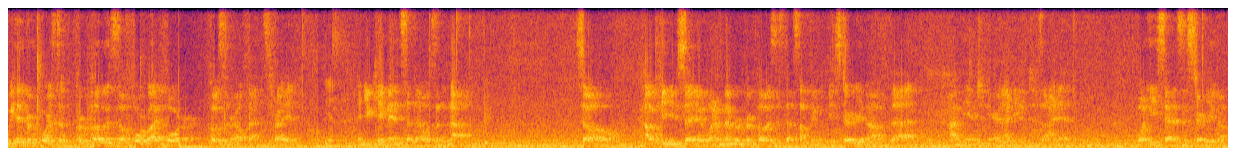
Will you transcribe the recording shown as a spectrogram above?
We had proposed, a- proposed a four by four post and rail fence, right? Yeah. And you came in and said that wasn't enough. So how can you say when a member proposes that something would be sturdy enough that I'm the engineer and I need to design it? What he says is sturdy enough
